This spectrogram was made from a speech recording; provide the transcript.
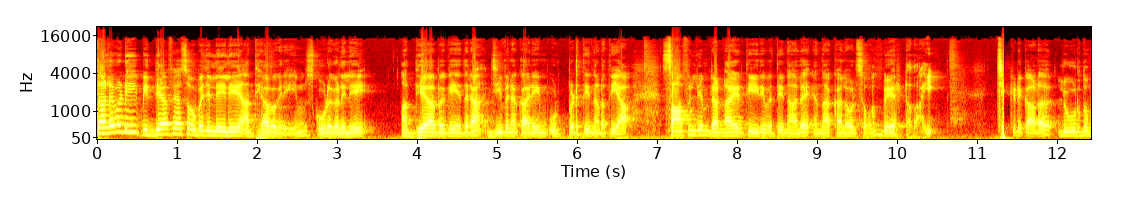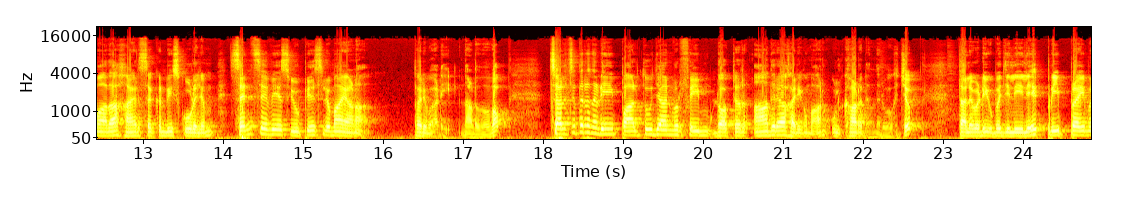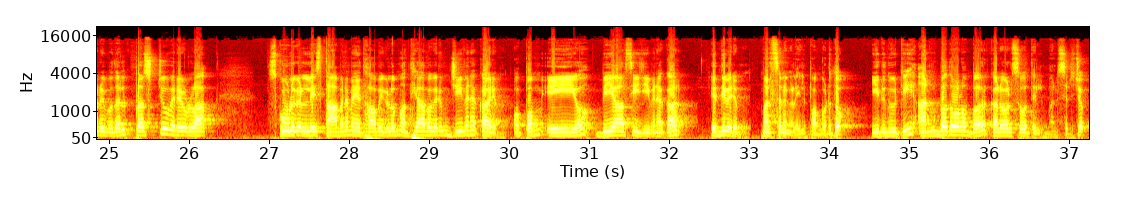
തലവടി വിദ്യാഭ്യാസ ഉപജില്ലയിലെ അധ്യാപകരെയും സ്കൂളുകളിലെ അധ്യാപകേതര ജീവനക്കാരെയും ഉൾപ്പെടുത്തി നടത്തിയ സാഫല്യം രണ്ടായിരത്തി ഇരുപത്തിനാല് എന്ന കലോത്സവം വേറിട്ടതായി. ചെക്കിടിക്കാട് ലൂർദുമാത ഹയർ സെക്കൻഡറി സ്കൂളിലും സെന്റ് സേവിയേഴ്സ് യു പി എസിലുമായാണ് പരിപാടി നടന്നത്. ചലച്ചിത്ര നടി പാൽത്തു ജാൻവർ ഫെയിം ഡോക്ടർ ആതിര ഹരികുമാർ ഉദ്ഘാടനം നിർവഹിച്ചു. തലവടി ഉപജില്ലയിലെ പ്രീ പ്രൈമറി മുതൽ പ്ലസ് ടു വരെയുള്ള സ്കൂളുകളിലെ സ്ഥാപന മേധാവികളും അധ്യാപകരും ജീവനക്കാരും ഒപ്പം A E O B R C ജീവനക്കാർ എന്നിവരും മത്സരങ്ങളിൽ പങ്കെടുത്തു. ഇരുന്നൂറ്റി അൻപതോളം പേർ കലോത്സവത്തിൽ മത്സരിച്ചു.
